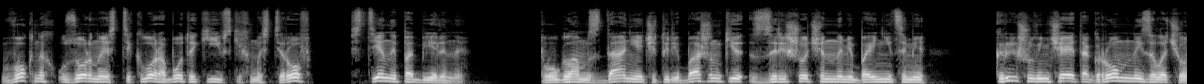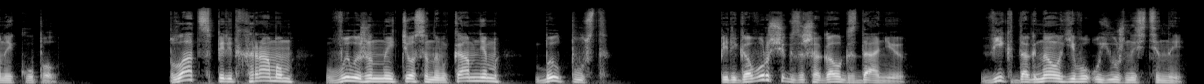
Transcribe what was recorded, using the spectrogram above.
в окнах узорное стекло работы киевских мастеров, стены побелены. По углам здания четыре башенки с зарешоченными бойницами, крышу венчает огромный золоченый купол. Плац перед храмом, выложенный тесаным камнем, был пуст. Переговорщик зашагал к зданию. Вик догнал его у южной стены.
